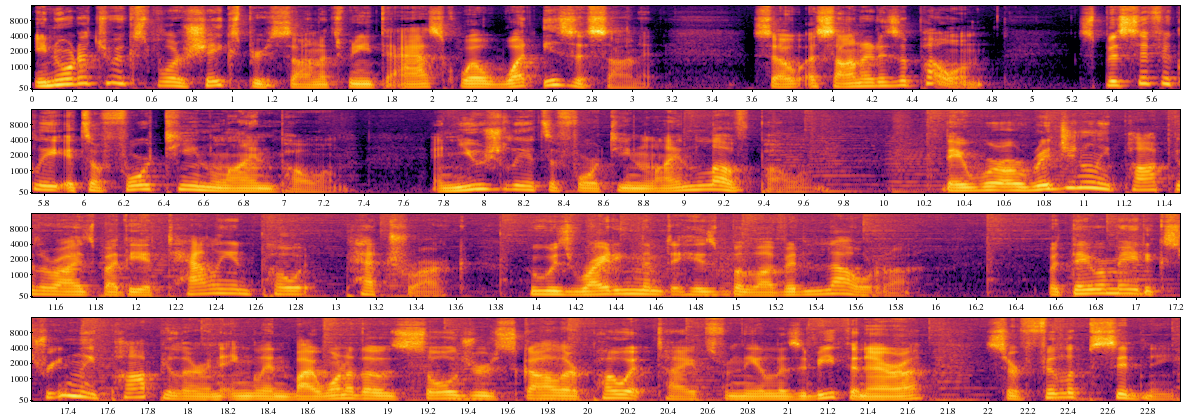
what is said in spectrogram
In order to explore Shakespeare's sonnets, we need to ask well, what is a sonnet? So, a sonnet is a poem. Specifically, it's a 14 line poem, and usually it's a 14 line love poem. They were originally popularized by the Italian poet Petrarch, who was writing them to his beloved Laura. But they were made extremely popular in England by one of those soldier scholar poet types from the Elizabethan era, Sir Philip Sidney.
